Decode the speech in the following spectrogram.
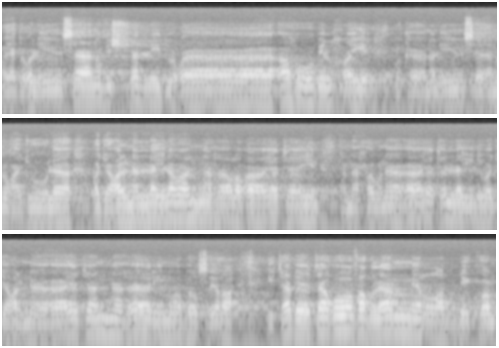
ويدعو الإنسان بالشر دعاءه بالخير وكان الإنسان عجولا وجعلنا الليل والنهار آيتين فمحونا آية الليل وجعلنا آية النهار مبصرة لتبتغوا فضلا من ربكم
